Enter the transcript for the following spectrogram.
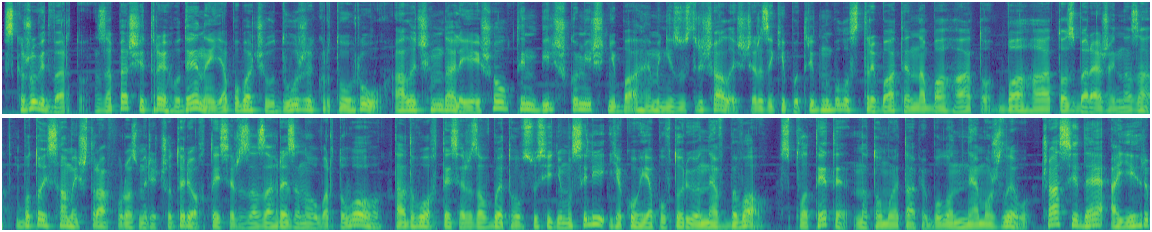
Скажу відверто, за перші 3 години я побачив дуже круту гру, але чим далі я йшов, тим більш комічні баги мені зустрічались, через які потрібно було стрибати на багато, багато збережень назад. Бо той самий штраф у розмірі 4 тисяч за загризаного вартового та 2 тисяч за вбитого в сусідньому селі, якого я повторюю не вбивав. Сплатити на тому етапі було неможливо. Час іде, а ігри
